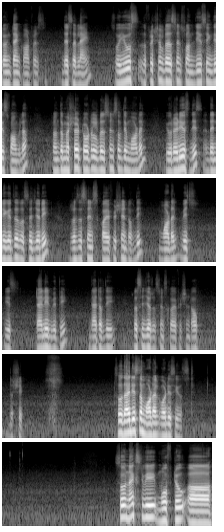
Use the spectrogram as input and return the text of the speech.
towing tank conference there is a line. So use the frictional resistance from using this formula from the measured total resistance of the model you reduce this and then you get the residuary resistance coefficient of the model which is tallied with the that of the residual resistance coefficient of the ship. So that is the model what is used. So next we move to uh,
